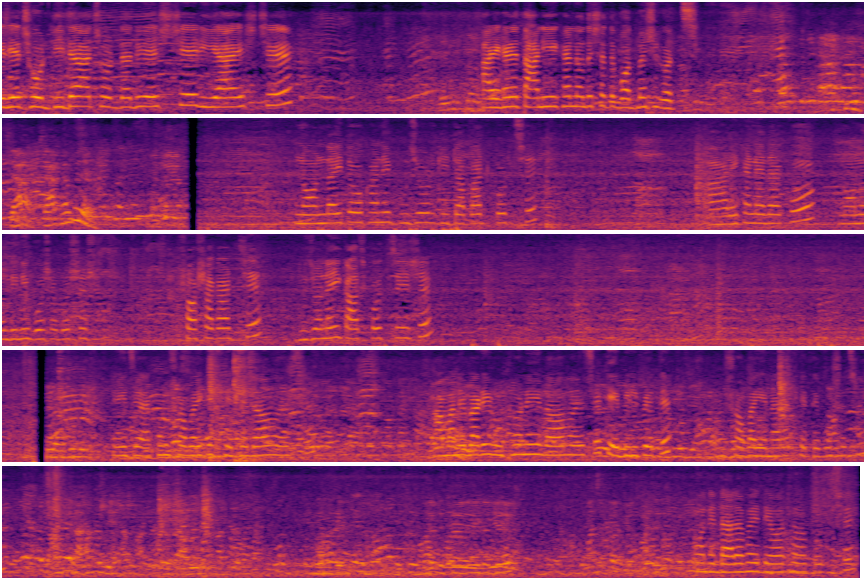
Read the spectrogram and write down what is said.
এই যে ছোট দিদা, ছোট দাদু এসছে, রিয়া এসছে। আর এখানে তানি এখানে ওদের সাথে বদমাশি করছে। নন্দাই তো ওখানে পুজোর গীতা পাঠ করছে। আর এখানে দেখো, ননদিনী বসে বসে শশা কাটছে। দুজনেই কাজ করছে এসে। এই যে এখন সবাইকে খেতে দেওয়া হয়েছে। আমাদের বাড়ির উঠোনেই দেওয়া হয়েছে, টেবিল পেতে। সবাই এনারা খেতে বসেছেন। আমাদের দাদা ভাই দেওয়া থাওয়া করছে।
